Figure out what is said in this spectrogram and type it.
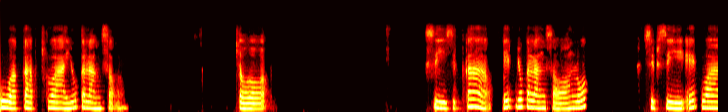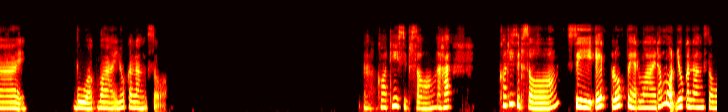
บวกกับ y ยกกำลังสอง ตอบ49 x ยกกำลังสองลบ 14xy บวก y ยกกำลังสองข้อที่12นะคะ ข้อที่12 4x ลบ 8y ทั้งหมดยกกำลังสอ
